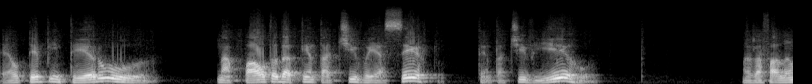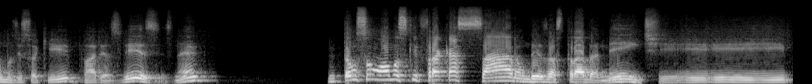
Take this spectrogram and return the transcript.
É o tempo inteiro na pauta da tentativa e acerto, tentativa e erro. Nós já falamos isso aqui várias vezes, né? Então são almas que fracassaram desastradamente e, e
